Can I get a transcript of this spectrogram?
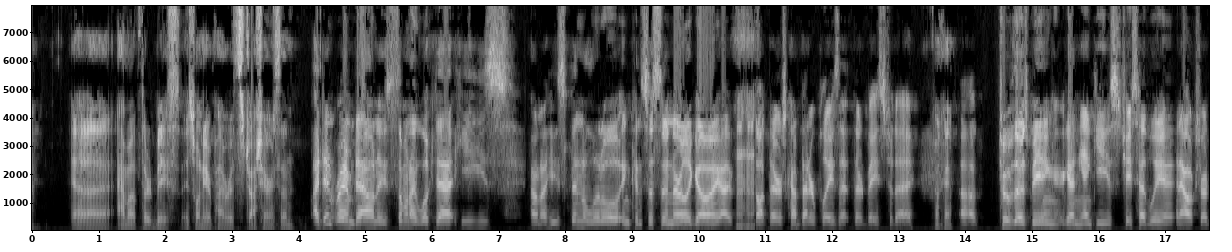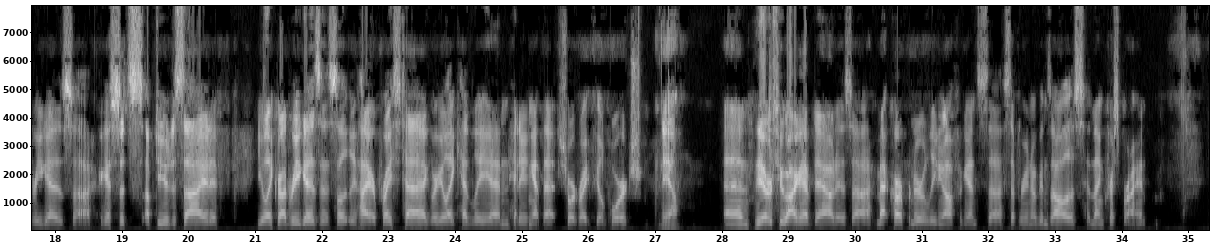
Uh, how about third base? Is one of your Pirates Josh Harrison? I didn't write him down. He's someone I looked at. He's I don't know. He's been a little inconsistent in early going. I hmm thought there's kind of better plays at third base today. Okay. Uh, two of those being again Yankees, Chase Headley and Alex Rodriguez. Uh, I guess it's up to you to decide if you like Rodriguez at a slightly higher price tag, or you like Headley and hitting at that short right field porch. Yeah. And the other two I have down is uh, Matt Carpenter leading off against uh, Severino Gonzalez, and then Kris Bryant.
